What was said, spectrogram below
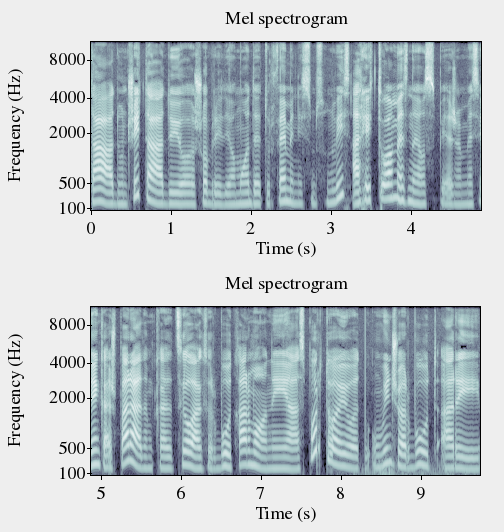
tādu un šitādu, jo šobrīd jau modē tur feminisms un viss. Arī to mēs neuzspiežam. Mēs vienkārši parādām, ka cilvēks var būt harmonijā sportojot, un viņš var būt arī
